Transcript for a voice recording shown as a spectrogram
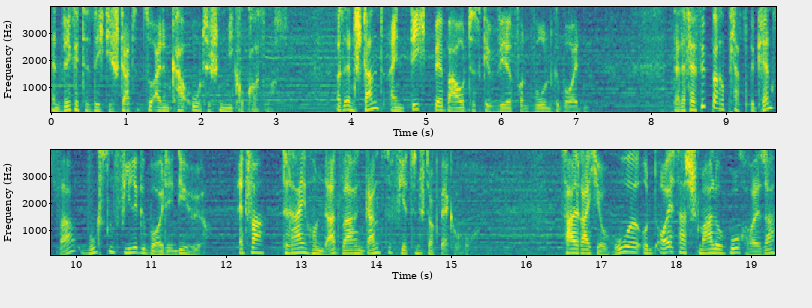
entwickelte sich die Stadt zu einem chaotischen Mikrokosmos. Es entstand ein dicht bebautes Gewirr von Wohngebäuden. Da der verfügbare Platz begrenzt war, wuchsen viele Gebäude in die Höhe. Etwa 300 waren ganze 14 Stockwerke hoch. Zahlreiche hohe und äußerst schmale Hochhäuser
